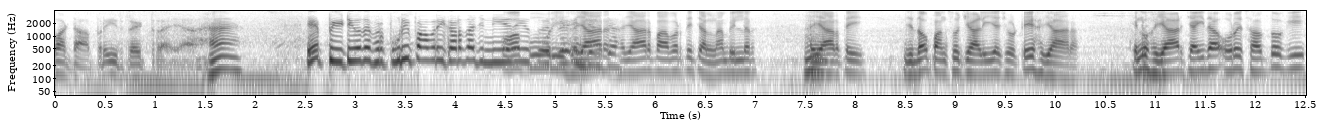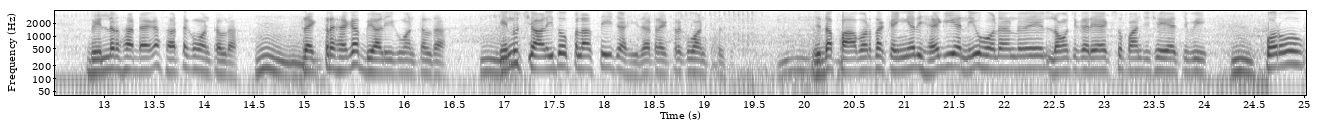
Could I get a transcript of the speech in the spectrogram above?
ਵੱਡਾ ਬਰੀ ਟਰੈਕਟਰ ਆ ਯਾਰ ਹੈ। ਇਹ ਪੀਟੀਓ ਤੇ ਫਿਰ ਪੂਰੀ ਪਾਵਰ ਹੀ ਕੱਢਦਾ ਜਿੰਨੀ ਇਹਦੀ ਪੂਰੀ ਇੰਜਨ 1000 ਚ। 1000 ਪਾਵਰ ਤੇ ਚੱਲਣਾ ਬਿਲਰ। 1000 ਤੇ। ਜਿੱਦਾਂ ਉਹ 540 ਆ ਛੋਟੇ 1000 ਆ। ਇਹਨੂੰ 1000 ਚਾਹੀਦਾ। ਔਰ ਇਹ ਸਭ ਤੋਂ ਕੀ ਬੇਲਰ ਸਾਡਾ ਹੈਗਾ 60 ਕੁਇੰਟਲ ਦਾ। ਹੂੰ ਟਰੈਕਟਰ ਹੈਗਾ 42 ਕੁਇੰਟਲ ਦਾ। ਇਹਨੂੰ 40 ਤੋਂ ਪਲੱਸ ਹੀ ਚਾਹੀਦਾ ਟਰੈਕਟਰ ਕੁਇੰਟਲ ਚ। ਜਿੱਦਾਂ ਪਾਵਰ ਤਾਂ ਕਈਆਂ ਦੀ ਹੈਗੀ ਆ ਨਿਊ ਹਾਲੈਂਡ ਨੇ ਲਾਂਚ ਕਰਿਆ 105 6 ਐਚਪੀ ਪਰ ਉਹ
